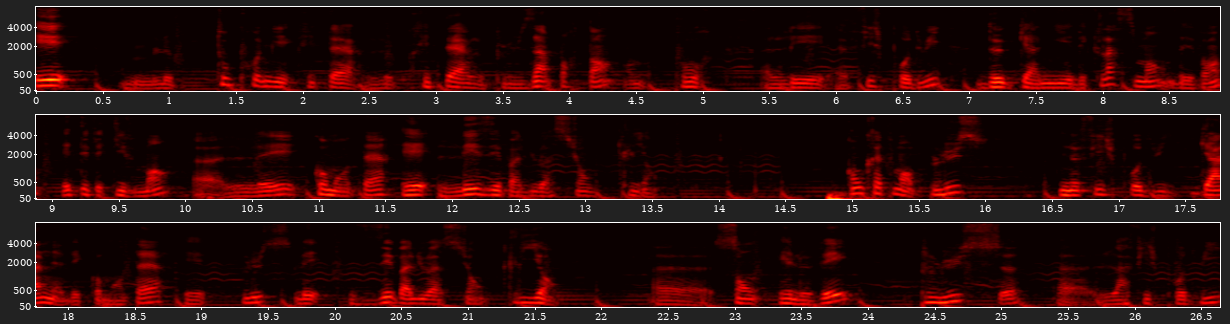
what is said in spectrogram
Le tout premier critère, le critère le plus important pour les fiches produits de gagner des classements des ventes est effectivement euh, les commentaires et les évaluations clients. Concrètement, plus une fiche produit gagne des commentaires et plus les évaluations clients euh, sont élevées, plus euh, la fiche produit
